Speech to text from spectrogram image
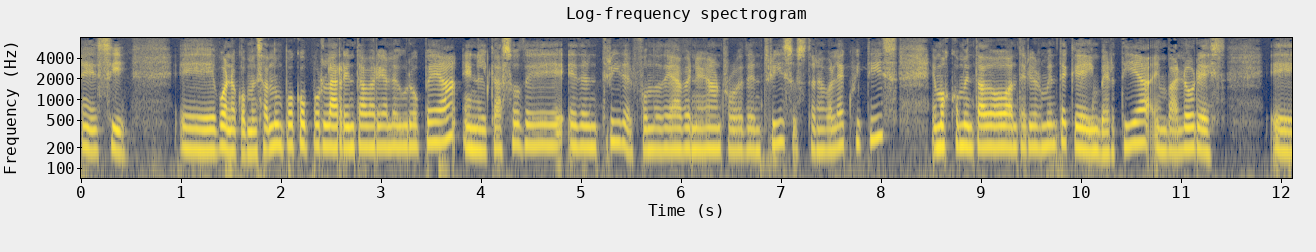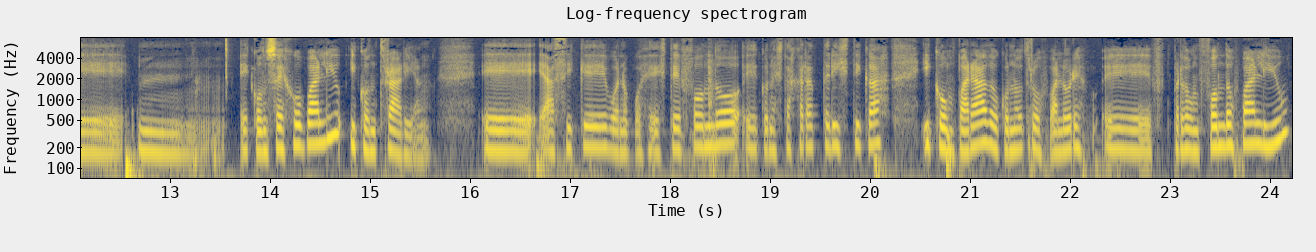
Eh, sí. Eh, bueno, comenzando un poco por la renta variable europea, en el caso de Eden Tree, del fondo de Avenue Andro Eden Tree Sustainable Equities, hemos comentado anteriormente que invertía en valores eh, mm, Consejo Value y Contrarian. Eh, así que, bueno, pues este fondo eh, con estas características y comparado con otros valores, eh, perdón, fondos Value,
